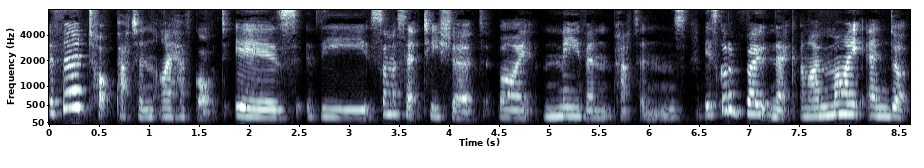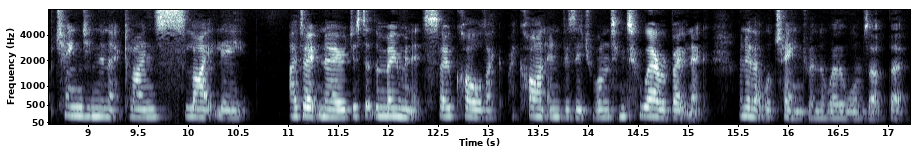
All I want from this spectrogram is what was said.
The third top pattern I have got is the Somerset t-shirt by Maven Patterns. It's got a boat neck and I might end up changing the neckline slightly. I don't know, just at the moment it's so cold I, I can't envisage wanting to wear a boat neck. I know that will change when the weather warms up but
